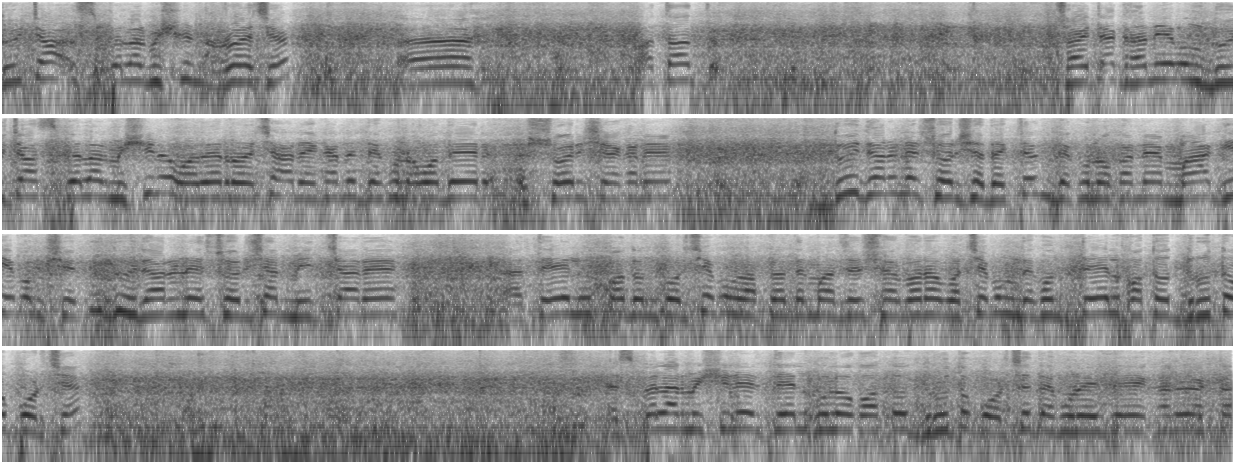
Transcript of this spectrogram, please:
দুইটা স্পেলার মেশিন রয়েছে। অর্থাৎ ছয়টা ঘানি এবং দুইটা স্পেলার মেশিন আমাদের রয়েছে। আর এখানে দেখুন আমাদের সরিষা এখানে দুই ধরনের সরিষা দেখছেন। দেখুন ওখানে মাঘি এবং সেতু দুই ধরনের সরিষার মিক্সচারে তেল উৎপাদন করছে এবং আপনাদের মাঝে সরবরাহ করছে। এবং দেখুন তেল কত দ্রুত পড়ছে। স্পেলার মেশিনের তেলগুলো কত দ্রুত পড়ছে? দেখুন, এই যে এখানেও একটা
